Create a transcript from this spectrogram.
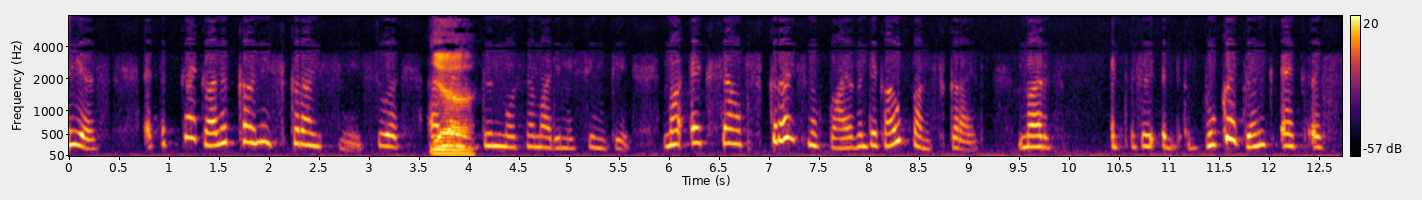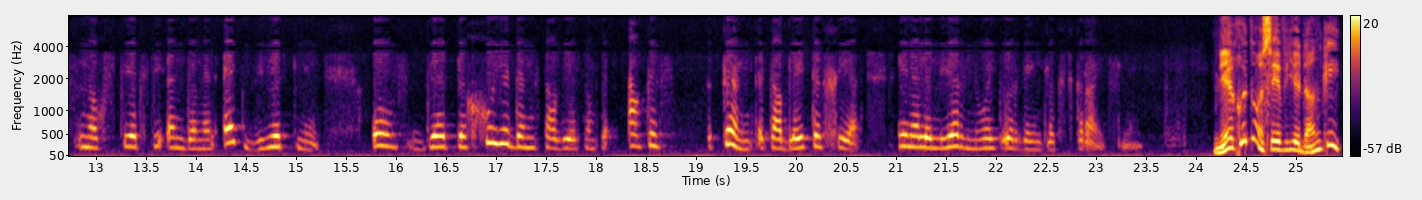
lees, ek, ek kyk hulle kan nie skryf nie. So hulle ja. doen mos net nou maar die masjienkie. Maar ek self skryf nog baie want ek hou van skryf. Maar ek so boeke dink ek is nog steeds die inding en ek weet nie of dit 'n goeie ding sal wees om vir elke kind 'n tablet te gee en hulle leer nooit oordentlik skryf nie. Nee, goed, ons sê vir jou dankie.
